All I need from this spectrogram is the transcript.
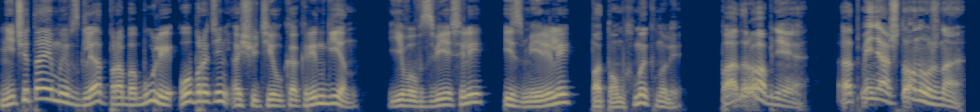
Нечитаемый взгляд про бабули оборотень ощутил как рентген. Его взвесили, измерили, потом хмыкнули. «Подробнее!» От меня что нужно?»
